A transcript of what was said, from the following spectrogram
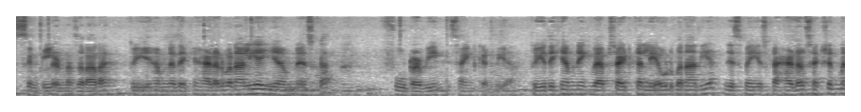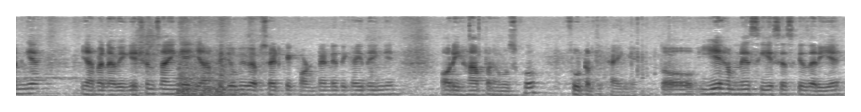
सिंपलर नज़र आ रहा है। तो ये हमने देखें हेडर बना लिया, ये हमने इसका फूटर भी साइन कर दिया। तो ये देखिए हमने एक वेबसाइट का लेआउट बना दिया, जिसमें इसका हेडर सेक्शन बन गया। यहाँ पे नेविगेशन आएँगे, यहाँ पे जो भी वेबसाइट के कॉन्टेंट कंटेंट दिखाई देंगे, और यहाँ पर हम उसको फूटर दिखाएँगे। तो ये हमने सीएसएस के ज़रिए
